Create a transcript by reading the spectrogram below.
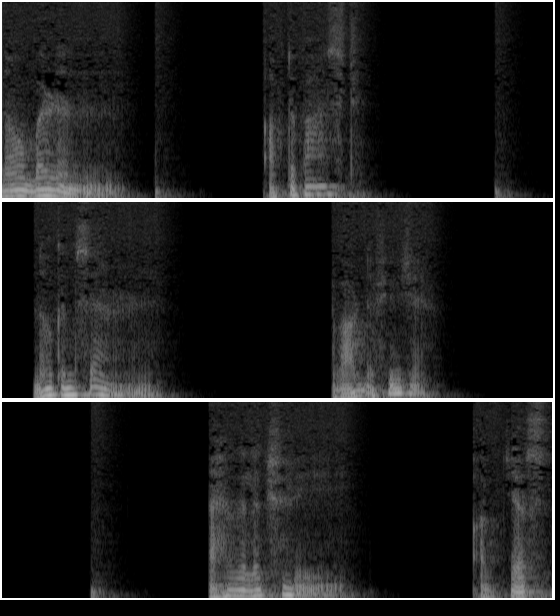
No burden of the past, no concern about the future. I have the luxury of just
